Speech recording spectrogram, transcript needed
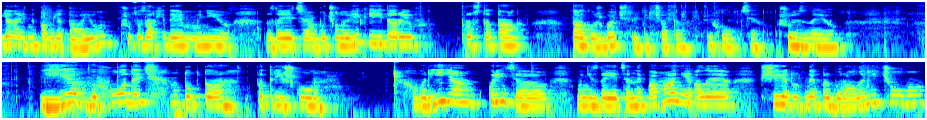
Я навіть не пам'ятаю, що це за орхідея. Мені здається, або чоловік її дарив просто так. Також, бачите, дівчата і хлопці, що з нею є, виходить. Ну, тобто, потрішку хворіє. Корінця, мені здається, непогані, але ще я тут не прибирала нічого.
